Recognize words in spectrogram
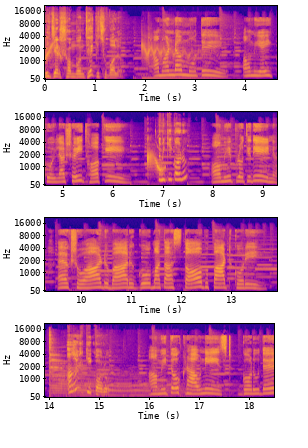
নিজের সম্বন্ধে কিছু বলো। আমার নাম মতি আমি এই কৈলাসেই থাকি। তুমি কি করো? আমি প্রতিদিন একশো আট বার গোমাতা স্তব পাঠ করি। আর কি করো? আমি তো ক্রাউনিস্ট গরুদের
